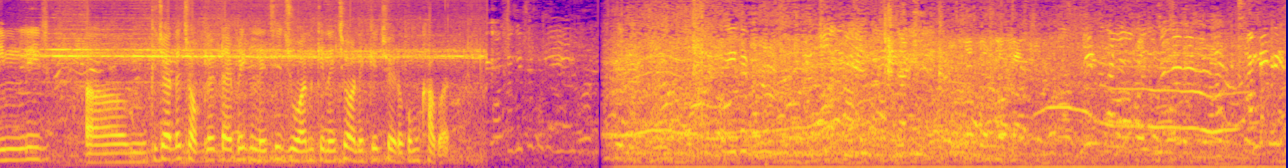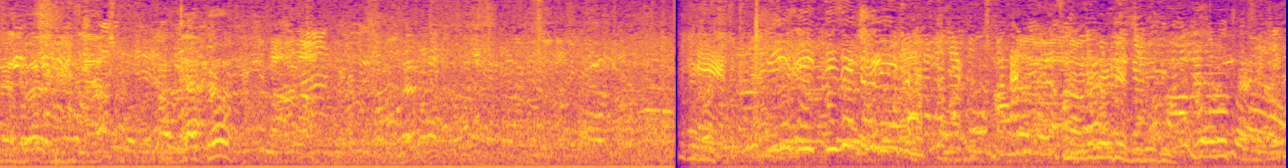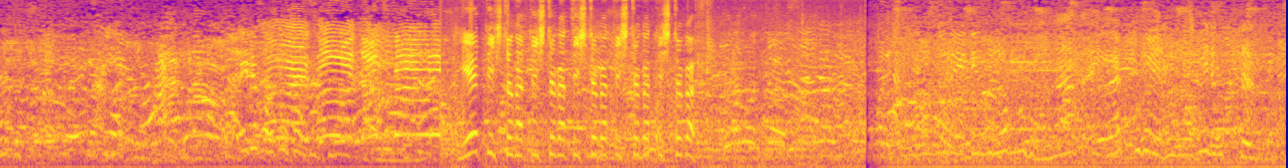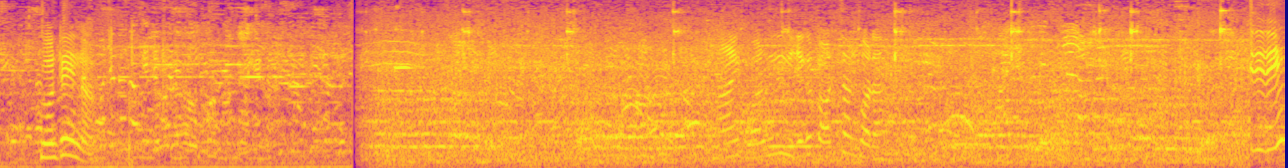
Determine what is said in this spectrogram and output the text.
ইমলির কিছু একটা চকলেট টাইপের কিনেছি জোয়ান কিনেছি অনেক কিছু এরকম খাবার। এ তিরিশ টাকা তিরিশ টাকা তিরিশ টাকা তিরিশ টাকা তিরিশ টাকা। মোটেই না। নিজেকে টর্চার করা। দিদি?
